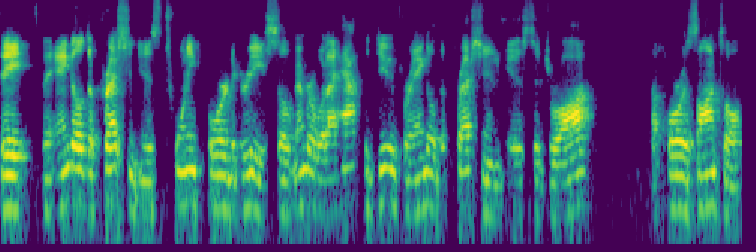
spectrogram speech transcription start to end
They, the angle of depression is 24 degrees. So remember what I have to do for angle of depression is to draw a horizontal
